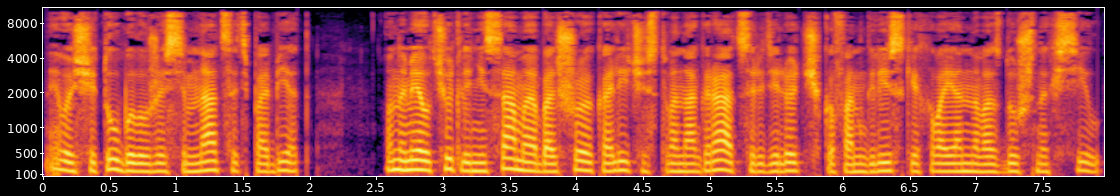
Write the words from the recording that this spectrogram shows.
На его счету было уже 17 побед. Он имел чуть ли не самое большое количество наград среди летчиков английских военно-воздушных сил.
